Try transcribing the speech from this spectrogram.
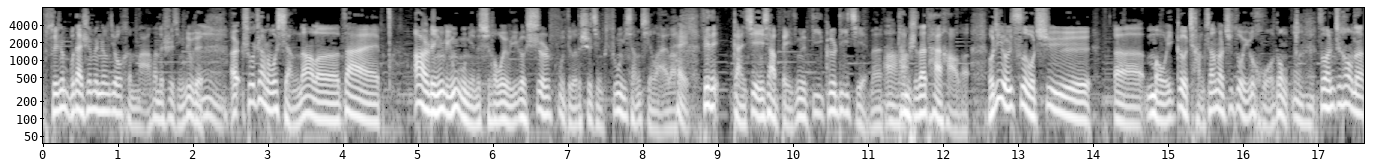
随身不带身份证就有很麻烦的事情，对不对？嗯。而说这样的，我想到了在。二零零五年的时候，我有一个失而复得的事情，终于想起来了，非得感谢一下北京的的哥的姐们啊，他们实在太好了。我记得有一次我去呃某一个厂商那儿去做一个活动，做完之后呢，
